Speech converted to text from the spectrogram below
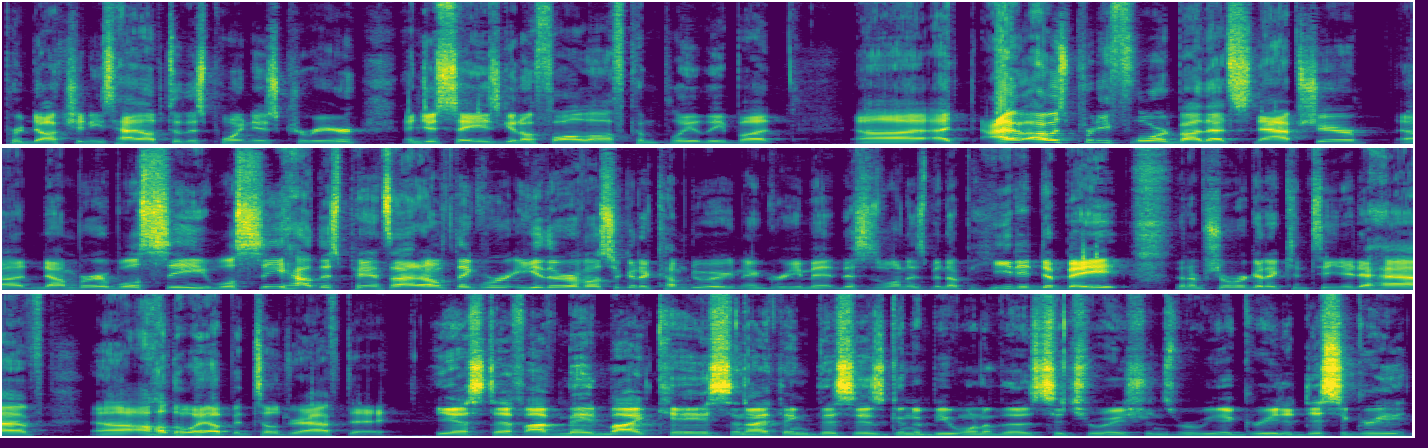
production he's had up to this point in his career and just say he's going to fall off completely. But uh, I, I was pretty floored by that snap share uh, number. We'll see. We'll see how this pans out. I don't think we're either of us are going to come to an agreement. This is one that's been a heated debate that I'm sure we're going to continue to have uh, all the way up until draft day. Yeah, Steph, I've made my case, and I think this is going to be one of those situations where we agree to disagree.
